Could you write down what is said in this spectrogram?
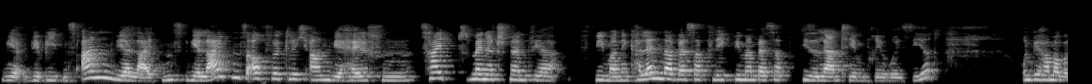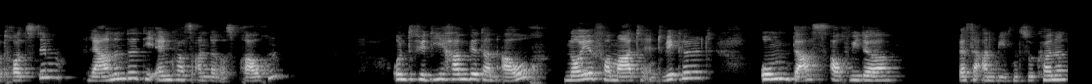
wir, wir bieten es an, wir leiten es wir leiten's auch wirklich an, wir helfen Zeitmanagement, wir, wie man den Kalender besser pflegt, wie man besser diese Lernthemen priorisiert. Und wir haben aber trotzdem Lernende, die irgendwas anderes brauchen. Und für die haben wir dann auch neue Formate entwickelt, um das auch wieder besser anbieten zu können,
